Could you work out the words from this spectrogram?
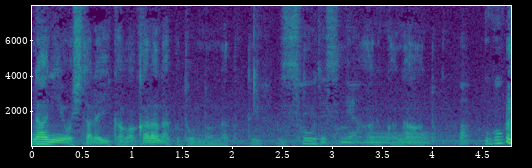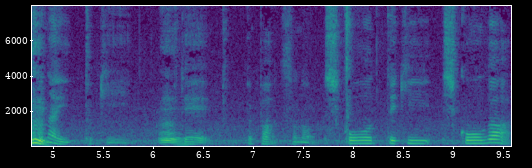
何をしたらいいかわからなくどんどんなっていくそうですねあるかなと。まあ動かない時うん。で、やっぱその思考的思考が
